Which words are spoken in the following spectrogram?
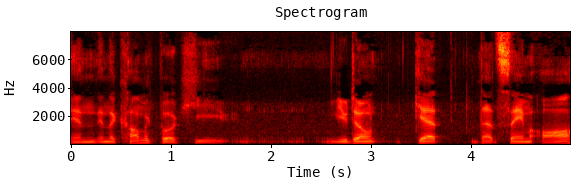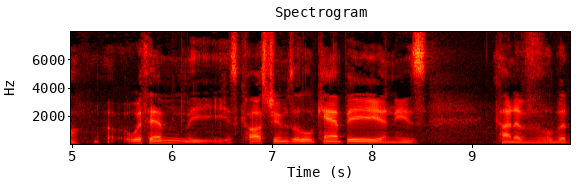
In in the comic book, he you don't get that same awe with him. He, his costume's a little campy and he's kind of a little bit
